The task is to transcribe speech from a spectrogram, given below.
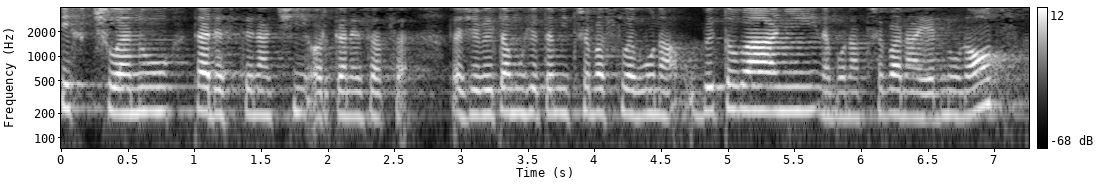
těch členů té destinační organizace. Takže vy tam můžete mít třeba slevu na ubytování nebo na třeba na jednu noc,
